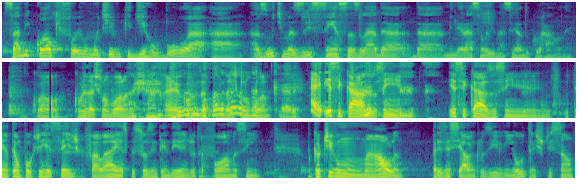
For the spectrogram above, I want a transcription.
Sabe qual que foi o motivo que derrubou a, a- as últimas licenças lá da, da mineração ali na Serra do Curral, né? qual? Comunidade quilombola? Acharam É, que comunidade, comunidade quilombola. Cara, É, esse caso, assim, esse caso, assim, eu tenho até um pouco de receio de falar e as pessoas entenderem de outra forma, assim. Porque eu tive um, uma aula presencial, inclusive, em outra instituição,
